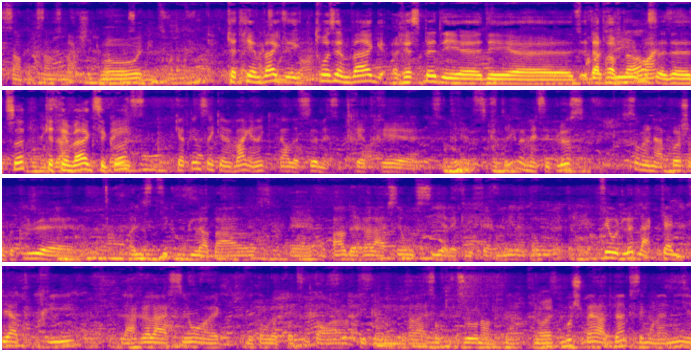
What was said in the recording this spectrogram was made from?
100% du marché. Quatrième vague, troisième vague, respect des, euh, des, euh, de la provenance, de, tout ça. Quatrième vague, c'est quoi? Quatrième, cinquième vague, il y en a qui parlent de ça, mais c'est très, très, très discuté. mais c'est plus sur une approche un peu plus euh, holistique ou globale. on parle de relations aussi avec les fermiers, mettons. Tu sais, au-delà de la qualité à tout prix, la relation avec, mettons, le producteur, qui est comme une relation qui dure dans le temps. Moi, je suis bien là-dedans, puis c'est mon ami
